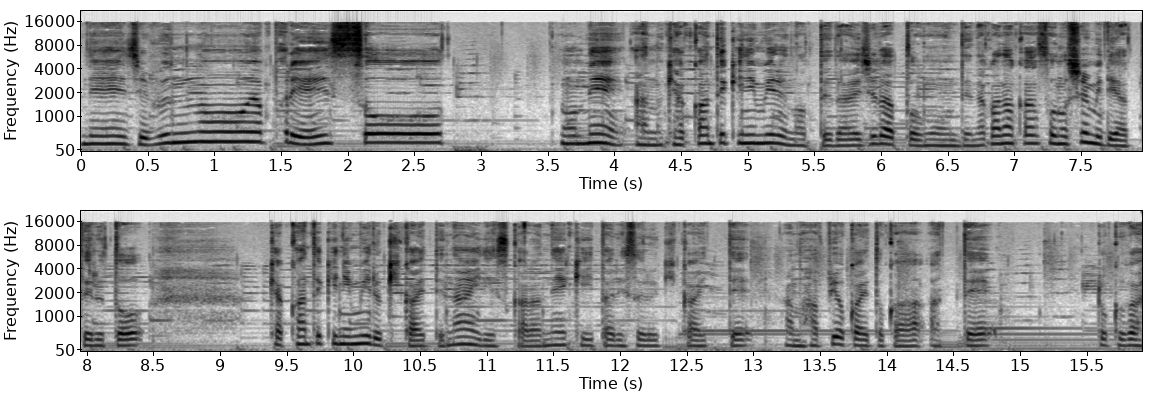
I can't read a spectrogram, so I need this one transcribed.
で自分のやっぱり演奏をねあの客観的に見るのって大事だと思うんでなかなかその趣味でやってると客観的に見る機会ってないですからね聞いたりする機会って。あの発表会とかあって録画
